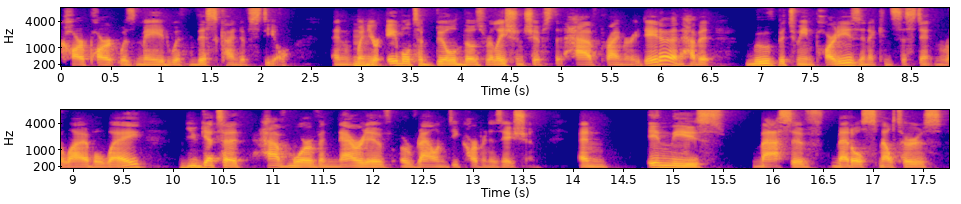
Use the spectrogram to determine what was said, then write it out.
car part was made with this kind of steel. And when mm-hmm. you're able to build those relationships that have primary data and have it move between parties in a consistent and reliable way, you mm-hmm. get to have more of a narrative around decarbonization. And in these massive metal smelters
